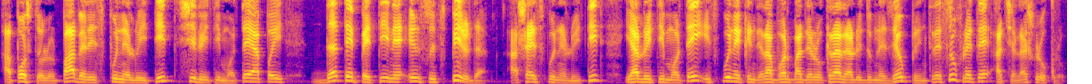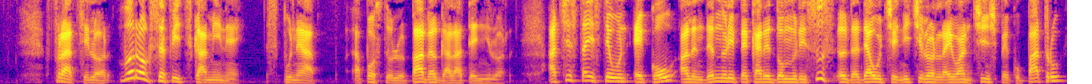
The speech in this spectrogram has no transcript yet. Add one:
Apostolul Pavel îi spune lui Tit și lui Timotei apoi, dă-te pe tine însuți pildă. Așa îi spune lui Tit, iar lui Timotei îi spune când era vorba de lucrarea lui Dumnezeu printre suflete același lucru. Fraților, vă rog să fiți ca mine, spunea apostolul Pavel Galatenilor. Acesta este un ecou al îndemnului pe care Domnul Isus îl dădea ucenicilor la Ioan 15 cu 4,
